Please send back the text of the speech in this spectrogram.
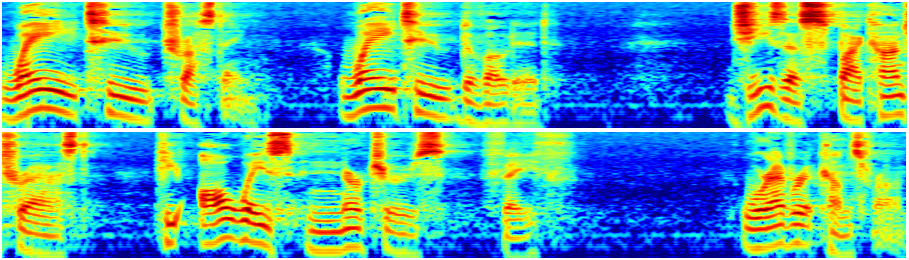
way too trusting, way too devoted. Jesus, by contrast, he always nurtures faith, wherever it comes from.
